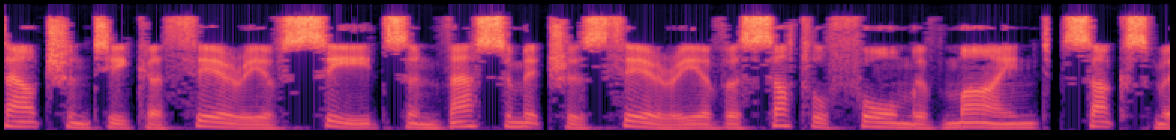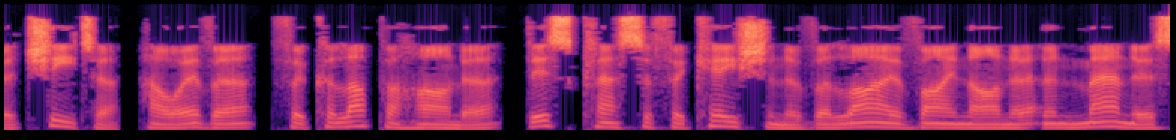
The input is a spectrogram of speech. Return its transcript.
Sautrantika theory of seeds and Vasumitra's theory of a subtle form of mind. .However, for Kalupahana, this classification of Alaya Vijnana and Manas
